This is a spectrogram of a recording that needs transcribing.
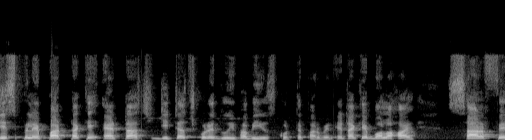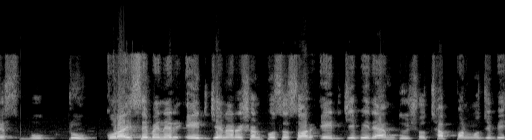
ডিসপ্লে পার্টটাকে অ্যাটাচ ডিটাচ করে দুইভাবে ইউজ করতে পারবেন। এটাকে বলা হয় Surface Book two core i সেভেনের eight generation processor eight GB RAM দুইশো ছাপ্পান্ন GB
